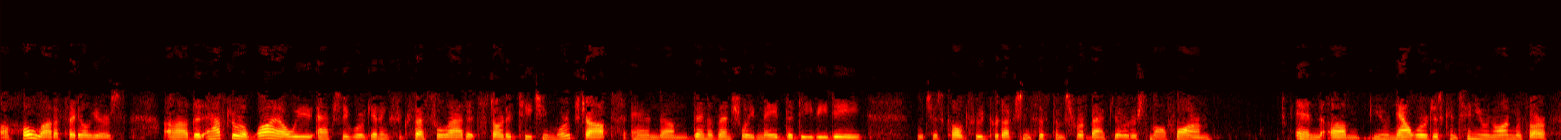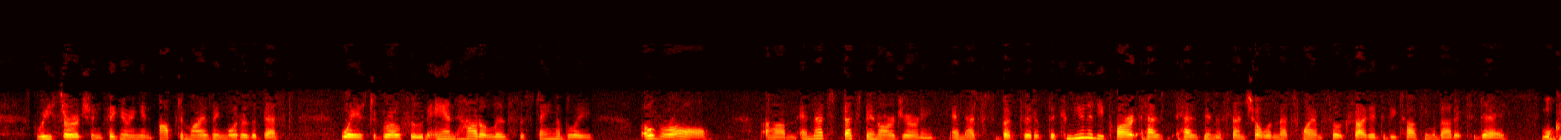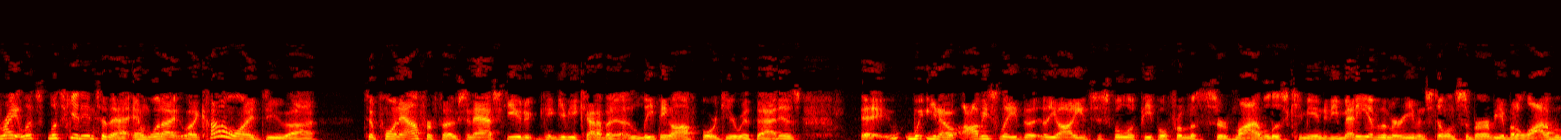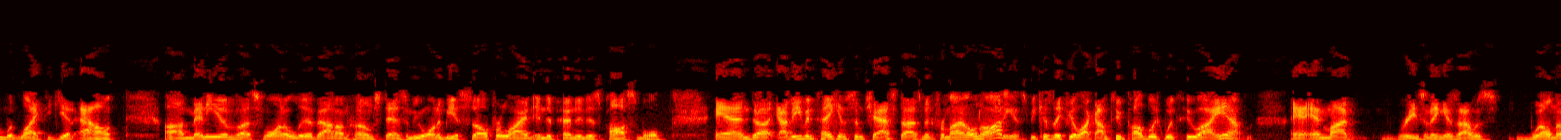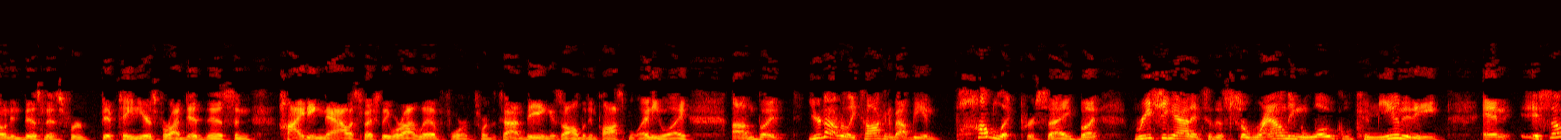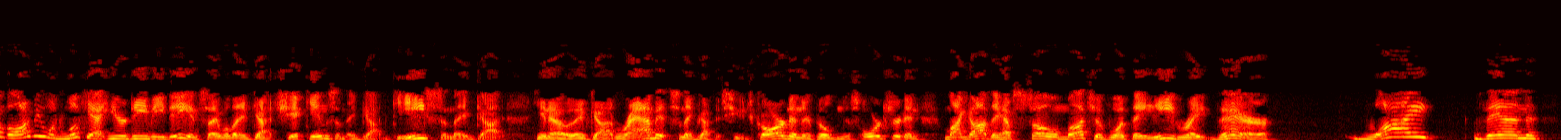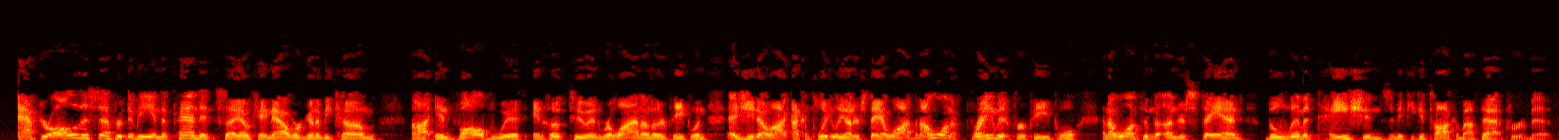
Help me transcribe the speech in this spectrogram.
a whole lot of failures. Uh, but after a while, we actually were getting successful at it, started teaching workshops, and um, then eventually made the DVD, which is called Food Production Systems for a Backyard or Small Farm. And um, you know now we're just continuing on with our research and figuring and optimizing what are the best ways to grow food and how to live sustainably overall. Um, and that's that's been our journey, and that's but the the community part has has been essential, and that's why I'm so excited to be talking about it today. Well, great. Let's let's get into that. And what I what I kind of wanted to uh, to point out for folks and ask you to give you kind of a leaping off board here with that is you know, obviously the, the audience is full of people from the survivalist community. Many of them are even still in suburbia, but a lot of them would like to get out. Uh, many of us want to live out on homesteads and we want to be as self-reliant, independent as possible. And, uh, I've even taken some chastisement from my own audience because they feel like I'm too public with who I am. And, and my, reasoning is I was well known in business for 15 years before I did this and hiding now, especially where I live for, for the time being is all but impossible anyway. Um, but you're not really talking about being public per se, but reaching out into the surrounding local community. And if some, a lot of people would look at your DVD and say, well, they've got chickens and they've got geese and they've got you know, they've got rabbits and they've got this huge garden and they're building this orchard and my God, they have so much of what they need right there. Why then, after all of this effort to be independent, say, okay, now we're going to become uh, involved with and hooked to and relying on other people. And as you know, I, I completely understand why, but I want to frame it for people and I want them to understand the limitations. And if you could talk about that for a bit.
